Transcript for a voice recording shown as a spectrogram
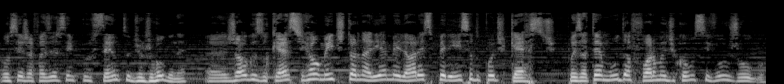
ou seja, fazer 100% de um jogo, né? Eh, jogos do cast realmente tornaria melhor a experiência do podcast, pois até muda a forma de como se vê o jogo.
